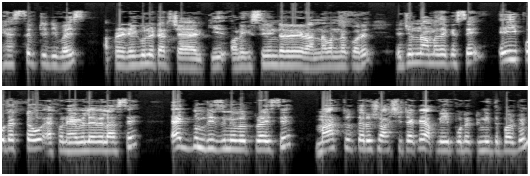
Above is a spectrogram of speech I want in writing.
গ্যাস সেফটি ডিভাইস আপনার রেগুলেটর চায় আর কি, অনেকে সিলিন্ডারে রান্না বান্না করে। এজন্য আমাদের কাছে এই প্রোডাক্টটাও এখন অ্যাভেলেবেল আছে, একদম রিজনেবল প্রাইসে মাত্র তেরোশো আশি টাকায় আপনি এই প্রোডাক্টটা নিতে পারবেন।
